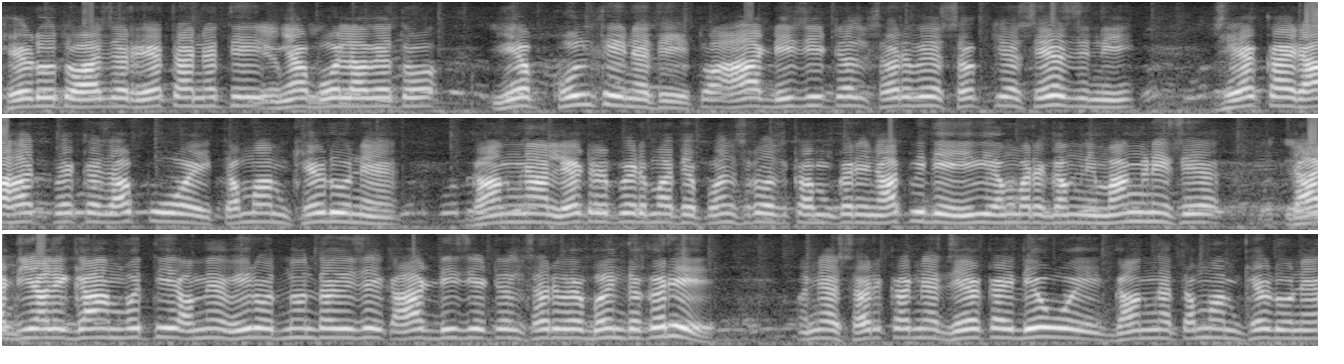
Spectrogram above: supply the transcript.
ખેડૂતો હાજર રહેતા નથી. ત્યાં બોલાવે તો એપ ખુલતી નથી. તો આ ડિજિટલ સર્વે શક્ય છે જ નહીં. જે કાંઈ રાહત પેકેજ આપવું હોય તમામ ખેડૂને ગામના લેટર પેડમાંથી પંચરોજ કામ કરીને આપી દે એવી અમારા ગામની માંગણી છે. દાઢિયાળી ગામ વતી અમે વિરોધ નોંધાવી છે કે આ ડિજિટલ સર્વે બંધ કરી અને સરકારને જે કાંઈ દેવું હોય ગામના તમામ ખેડૂને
